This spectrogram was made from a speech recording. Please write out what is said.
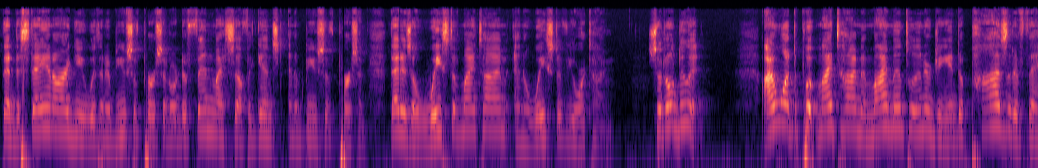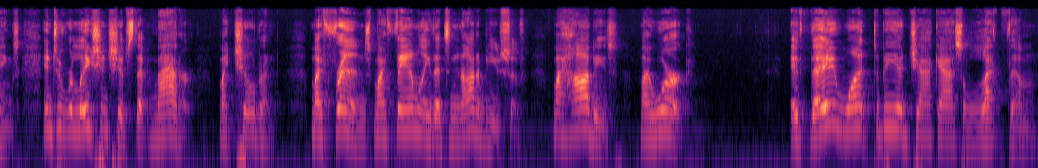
than to stay and argue with an abusive person or defend myself against an abusive person. That is a waste of my time and a waste of your time. So don't do it. I want to put my time and my mental energy into positive things, into relationships that matter. My children, my friends, my family that's not abusive, my hobbies, my work. If they want to be a jackass, let them.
